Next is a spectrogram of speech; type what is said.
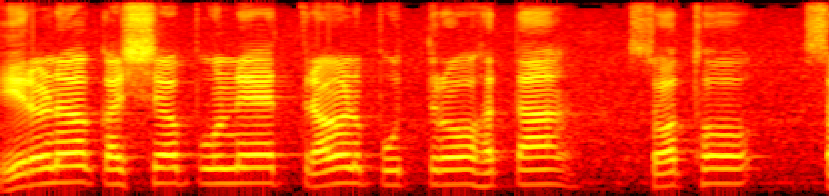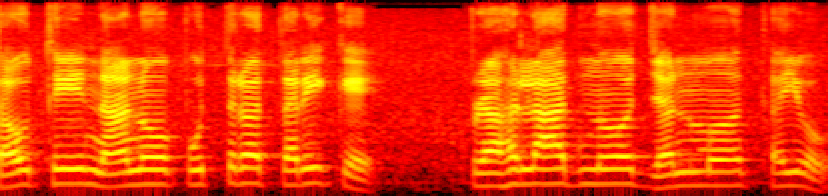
હિરણ્યકશ્યપુને ત્રણ પુત્રો હતા. ચોથો સૌથી નાનો પુત્ર તરીકે પ્રહલાદનો જન્મ થયો.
